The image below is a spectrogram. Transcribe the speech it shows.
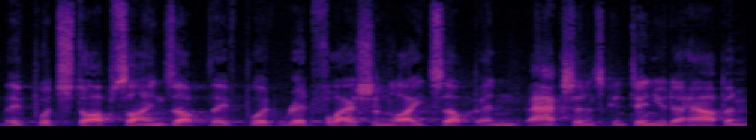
they've put stop signs up, they've put red flashing lights up, and accidents continue to happen.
